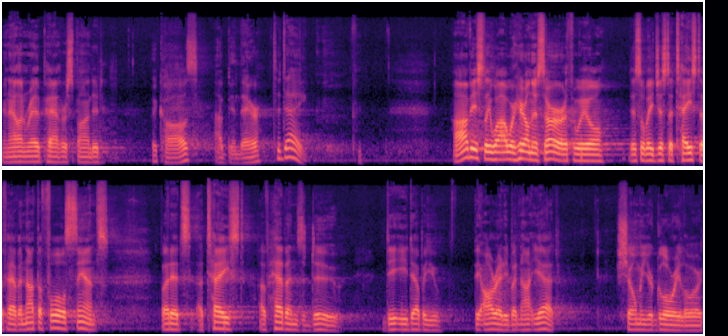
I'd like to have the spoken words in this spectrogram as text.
And Alan Redpath responded, Because I've been there today. Obviously, while we're here on this earth, we'll, this will be just a taste of heaven, not the full sense, but it's a taste of heaven's dew. D E W, the already but not yet. Show me your glory, Lord.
